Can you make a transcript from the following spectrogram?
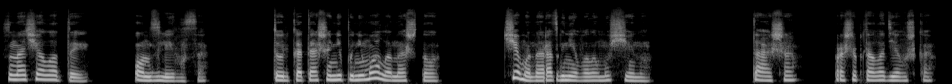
«Сначала ты», — он злился. Только Таша не понимала, на что. Чем она разгневала мужчину? «Таша», — прошептала девушка.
